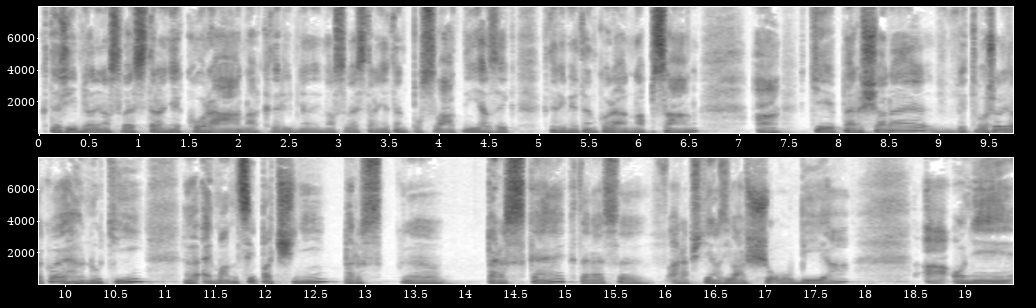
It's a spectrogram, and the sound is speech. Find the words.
kteří měli na své straně Korán a kteří měli na své straně ten posvátný jazyk, kterým je ten Korán napsán. A ti Peršané vytvořili takové hnutí eh, emancipační, persk, eh, perské, které se v arabštině nazývá šoubia a oni,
